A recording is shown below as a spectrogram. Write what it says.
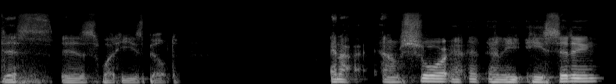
This is what he's built. And I, I'm sure, and, and he, he's sitting.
